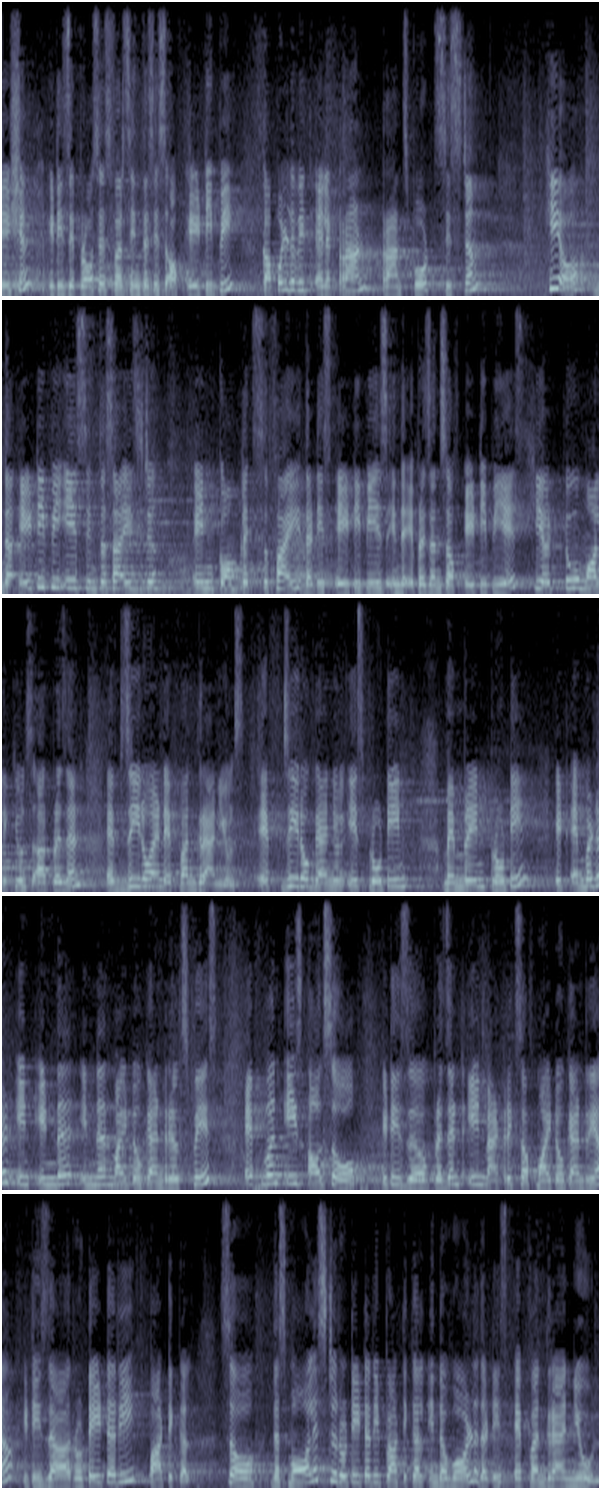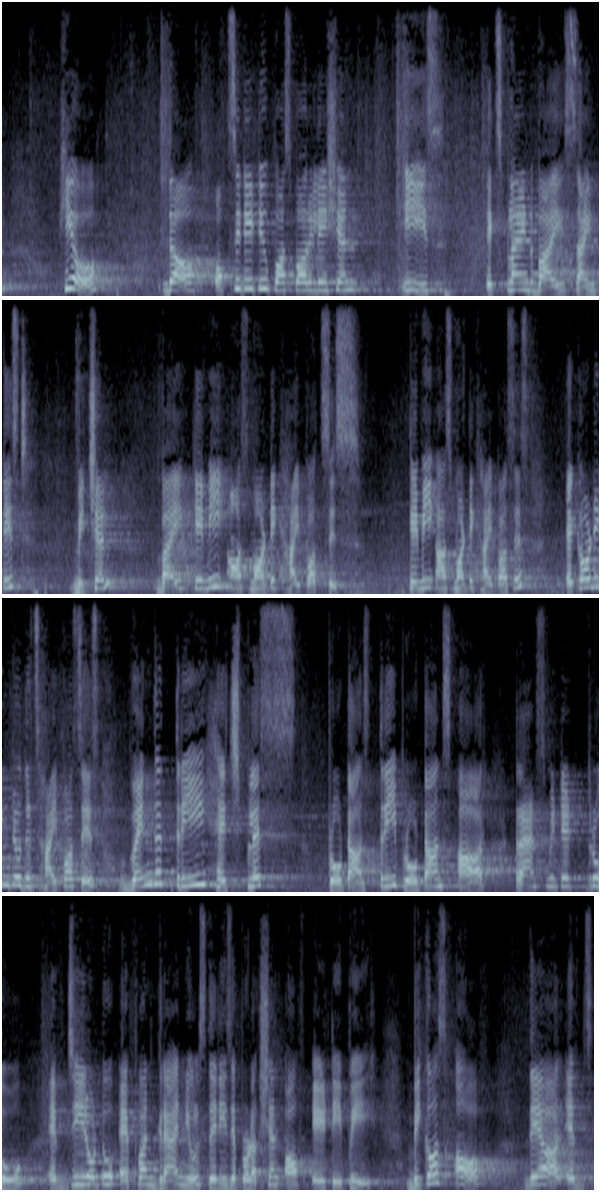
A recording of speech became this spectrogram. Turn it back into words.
It is a process for synthesis of ATP coupled with electron transport system. Here the ATP is synthesized in complex 5 that is ATP is in the presence of ATPase. Here two molecules are present F0 and F1 granules. F0 granule is protein membrane protein it embedded in, in the inner mitochondrial space. F1 is also, it is uh, present in matrix of mitochondria. It is a rotatory particle. So, the smallest rotatory particle in the world that is F1 granule. Here, the oxidative phosphorylation is explained by scientist Mitchell by chemi-osmotic hypothesis chemi-osmotic hypothesis. According to this hypothesis, when the 3 H plus protons, 3 protons are transmitted through F0 to F1 granules, there is a production of ATP. Because of they are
